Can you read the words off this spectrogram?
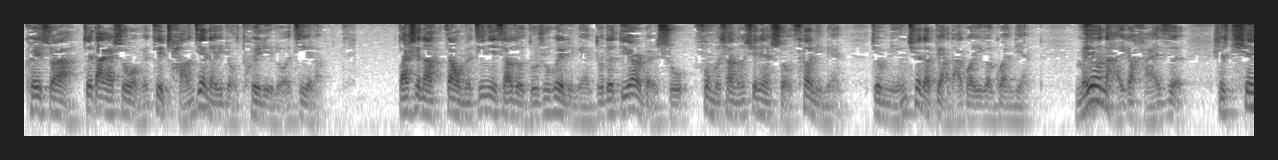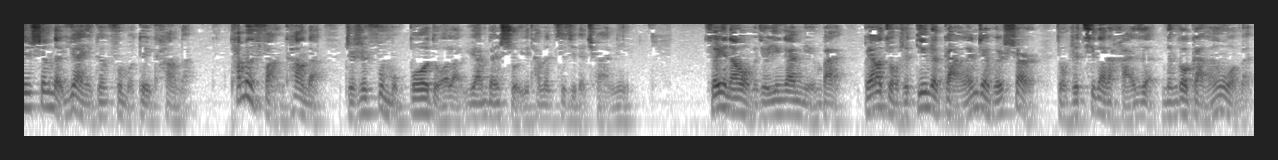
可以说啊，这大概是我们最常见的一种推理逻辑了。但是呢，在我们经济小组读书会里面读的第二本书《父母效能训练手册》里面，就明确的表达过一个观点：没有哪一个孩子是天生的愿意跟父母对抗的，他们反抗的只是父母剥夺了原本属于他们自己的权利。所以呢，我们就应该明白，不要总是盯着感恩这回事儿，总是期待着孩子能够感恩我们，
